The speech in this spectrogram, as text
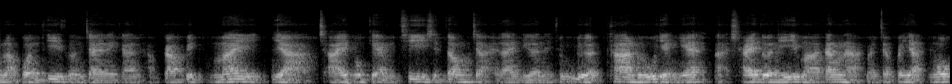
ำหรับคนที่สนใจในการทำกราฟิกไม่อยากใช้โปรแกรมที่จะต้องจ่ายรายเดือนในทุกเดือน ถ้ารู้อย่างเงี้ยใช้ตัวนี้มาตั้งนานมันจะประหยัดงบ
